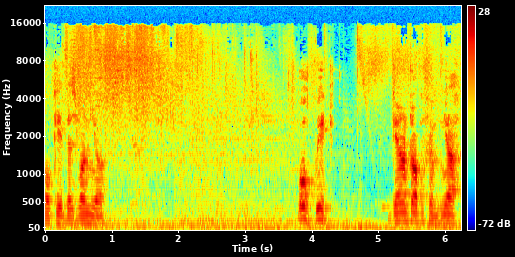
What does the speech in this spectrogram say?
Okay, there's one here. Oh, wait. Get on top of him, yeah.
